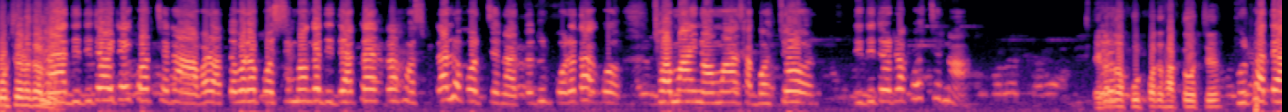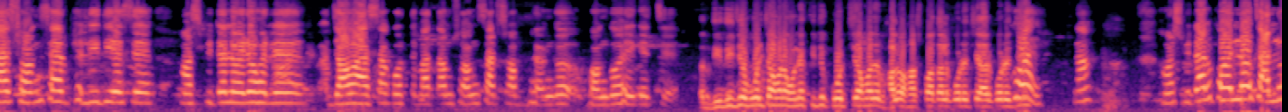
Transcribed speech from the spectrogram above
করছে না চালু? হ্যাঁ দিদি তো ওইটাই করছে না। আবার অত বড় পশ্চিমবঙ্গে দিদি একটা একটা হসপিটালও করছে না। এত দূর পরে থাকব ছ মাস ন মাস বছর। দিদি তো এটা করছে না। এখানে তো ফুটপাতে থাকতে হচ্ছে। ফুটপাতে আর সংসার ফেলি দিয়েছে। হসপিটাল ওইরে হলে যাওয়া আসা করতে পারতাম। সংসার সব ভঙ্গ ভঙ্গ হয়ে গেছে। দিদি যে বলছে আমরা অনেক কিছু করছি আমাদের ভালো হাসপাতাল করেছি আর করেছি। না। হসপিটাল করলেও চালু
